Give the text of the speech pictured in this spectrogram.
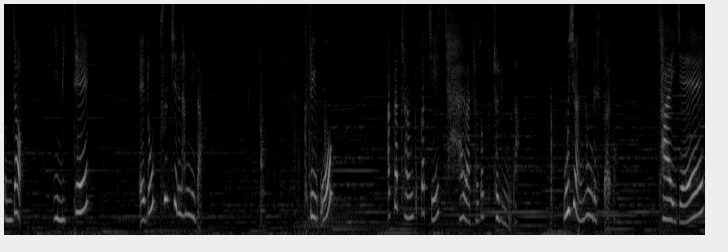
먼저 이 밑에 에도 풀칠을 합니다. 그리고 아까처럼 똑같이 잘 맞춰서 붙여줍니다. 옷이 완성됐어요. 자, 이제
